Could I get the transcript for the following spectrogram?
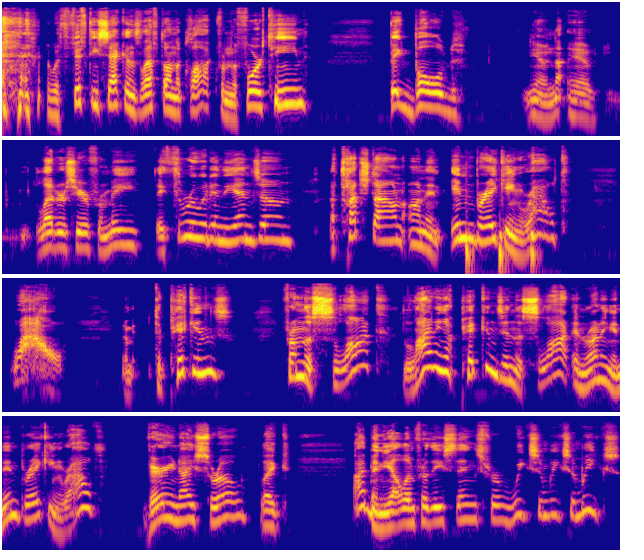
with 50 seconds left on the clock from the 14, big, bold, you know, not, you know, letters here from me. They threw it in the end zone. A touchdown on an in breaking route. Wow. I mean, to Pickens from the slot, lining up Pickens in the slot and running an in breaking route. Very nice throw. Like, I've been yelling for these things for weeks and weeks and weeks.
